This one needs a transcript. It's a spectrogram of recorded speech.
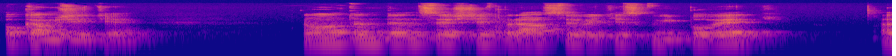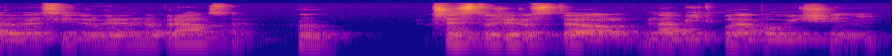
okamžitě. No a ten den si ještě v práci vytisk výpověď a donesí druhý den do práce. Hmm. Přestože dostal nabídku na povýšení,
